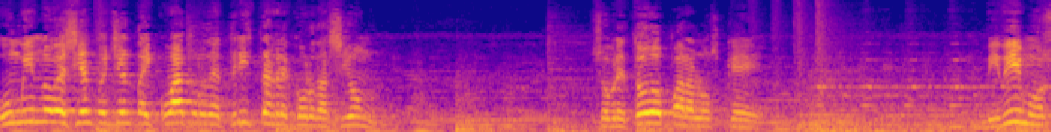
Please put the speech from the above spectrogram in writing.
Un 1984 de triste recordación sobre todo para los que vivimos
